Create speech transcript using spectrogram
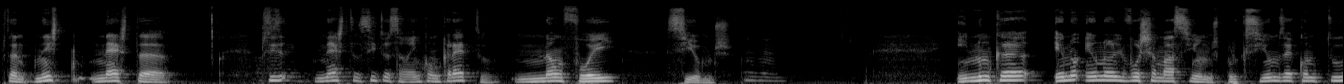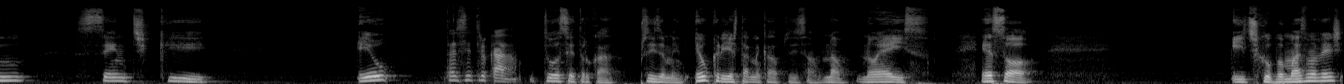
Portanto, neste, nesta, precisa- nesta situação em concreto, não foi ciúmes. E nunca. Eu não, eu não lhe vou chamar ciúmes, porque ciúmes é quando tu sentes que eu Estás a ser trocado. estou a ser trocado. Precisamente. Eu queria estar naquela posição. Não, não é isso. É só. E desculpa mais uma vez,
